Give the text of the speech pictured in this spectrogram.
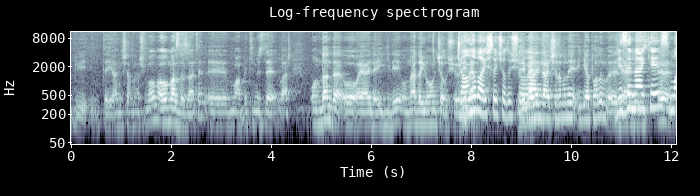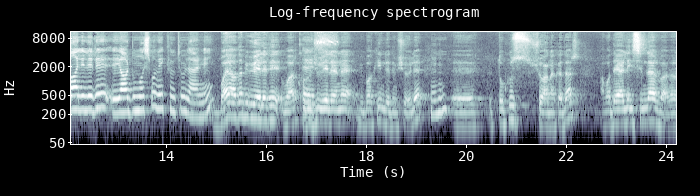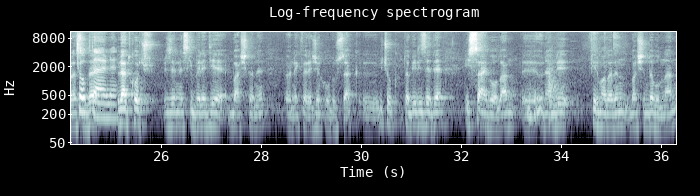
bir de yanlış anlaşılma olma olmaz da zaten e, muhabbetimiz de var. Ondan da o ayağıyla ilgili onlar da yoğun çalışıyor. Canlı Rimmel- başla çalışıyorlar. Rimmel'in de açılımını yapalım. e, Rize değerli- Merkez Evet. Mahalleleri e, Yardımlaşma ve Kültür Derneği. Bayağı da bir üyeleri var. Kurucu Evet. üyelerine bir bakayım dedim şöyle. Ee, 49 şu ana kadar ama değerli isimler var arasında. Çok değerli. Bülent Koç, Rize'nin eski belediye başkanı örnek verecek olursak. Ee, Birçok tabii Rize'de iş sahibi olan, e, önemli firmaların başında bulunan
